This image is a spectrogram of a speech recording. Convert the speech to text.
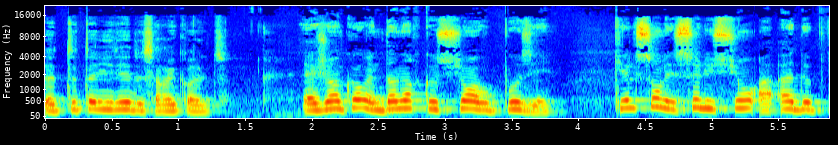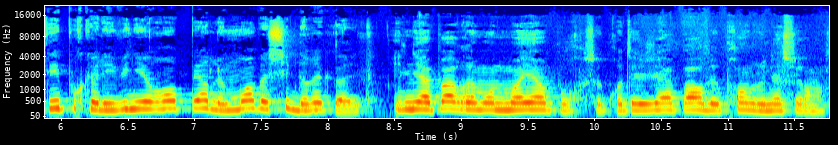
la totalité de sa récolte. Et j'ai encore une dernière question à vous poser. Quelles sont les solutions à adopter pour que les vignerons perdent le moins possible de récolte? Il n'y a pas vraiment de moyens pour se protéger à part de prendre une assurance.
